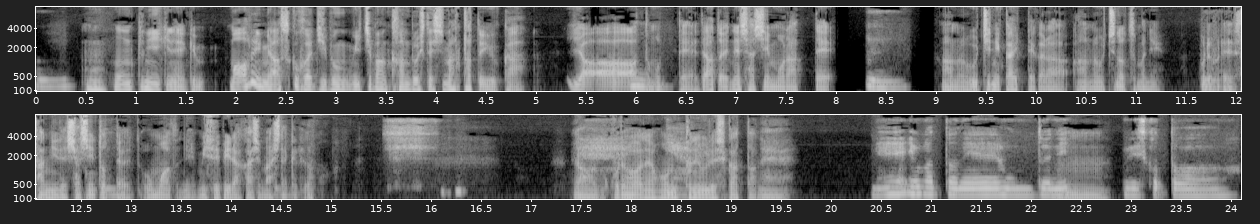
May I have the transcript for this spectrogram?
うん。うん、本当にいい記念日。まあ、ある意味あそこが自分一番感動してしまったというか、いやーと思って、で、後でね、写真もらって、うん。あの、うちに帰ってから、あの、うちの妻に、これこれ3人で写真撮ったよと思わずね、見せびらかしましたけれども。いやーこれはね、本当に嬉しかったね。ねえ、よかったね。本当うに。ん。嬉しかったわ。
